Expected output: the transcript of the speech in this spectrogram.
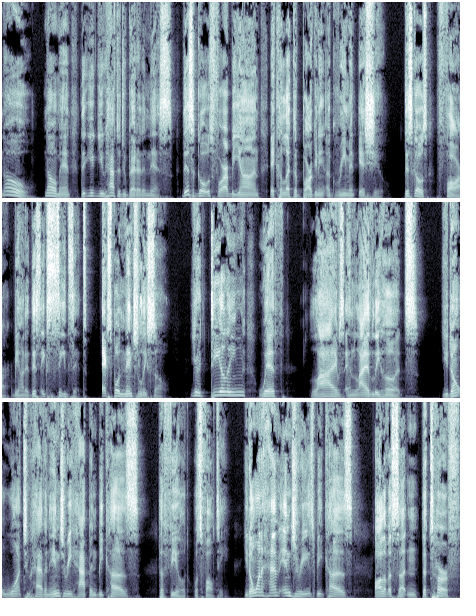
No, no, man. You, you have to do better than this. This goes far beyond a collective bargaining agreement issue. This goes far beyond it. This exceeds it exponentially so. You're dealing with lives and livelihoods. You don't want to have an injury happen because the field was faulty. You don't want to have injuries because all of a sudden the turf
